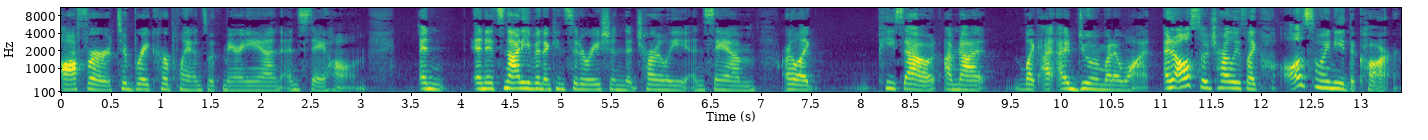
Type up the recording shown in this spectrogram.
offer to break her plans with Mary Anne and stay home? And and it's not even a consideration that Charlie and Sam are like, peace out. I'm not like I, I'm doing what I want. And also Charlie's like, also I need the car.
